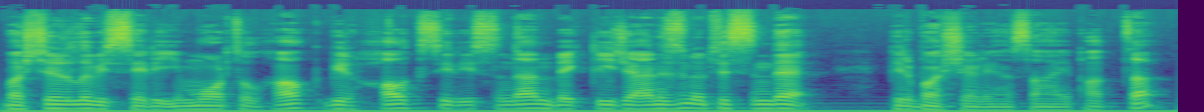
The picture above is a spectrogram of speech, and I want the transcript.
Başarılı bir seri Immortal Hulk. Bir Hulk serisinden bekleyeceğinizin ötesinde bir başarıya sahip hatta.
